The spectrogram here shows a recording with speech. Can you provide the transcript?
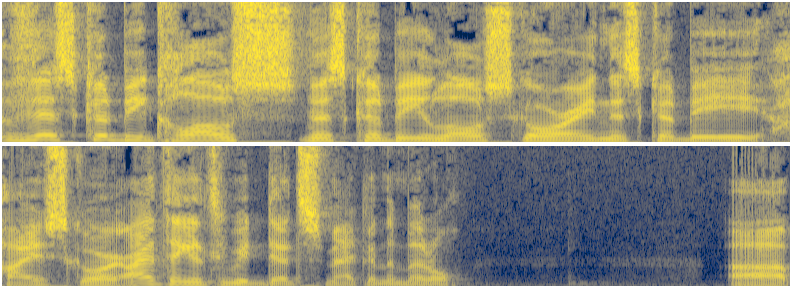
this could be close. This could be low scoring. This could be high scoring. I think it's gonna be dead smack in the middle. Uh,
